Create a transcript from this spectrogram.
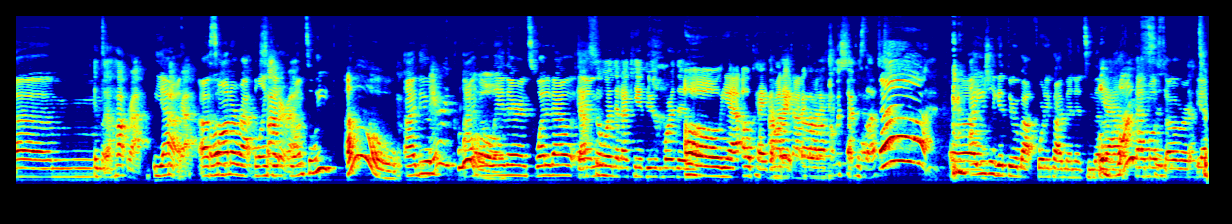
um It's a hot wrap. yeah, wrap. a Oh. sauna wrap blanket Sauna wrap. once a week. Oh, I do. very cool. I go lay there and sweat it out. That's the one that I can't do more than. Oh yeah. Okay. Got I'm it. like, got it. uh, Got it. how much time is left? Ah! Uh, I usually get through about 45 minutes and then Yeah, I'm almost over. Yeah.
